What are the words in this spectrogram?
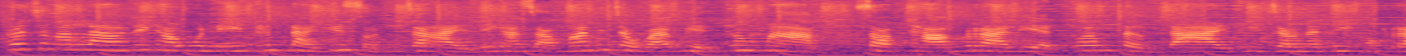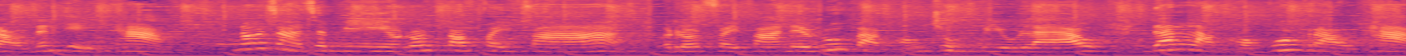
เพราะฉะนั้นแล้วนะคะวันนี้ท่านใดที่สนใจนะคะสามารถที่จะแวะเวียนเข้ามา สอบถามรายละเอียดเพิ่มเติมได้ที่เจ้าหน้าที่ของเรานั่นเองค่ะ นอกจากจะมีรถกอล์ฟไฟฟ้า รถไฟฟ้าในรูปแบบของชมวิวแล้ว ด้านหลังของพวกเราค่ะ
